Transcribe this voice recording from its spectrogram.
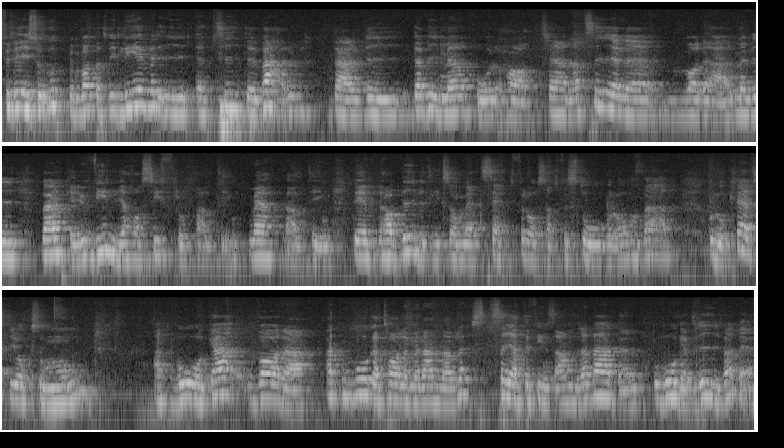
för det är så uppenbart att vi lever i ett tidevarv där vi, där vi människor har tränats i eller vad det är. Men vi verkar ju vilja ha siffror på allting, mäta allting. Det har blivit liksom ett sätt för oss att förstå vår omvärld. Och då krävs det ju också mod. Att våga, vara, att våga tala med en annan röst, säga att det finns andra värden och våga driva det.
